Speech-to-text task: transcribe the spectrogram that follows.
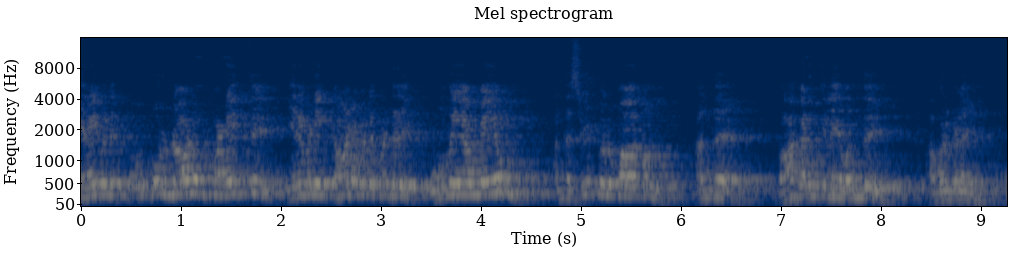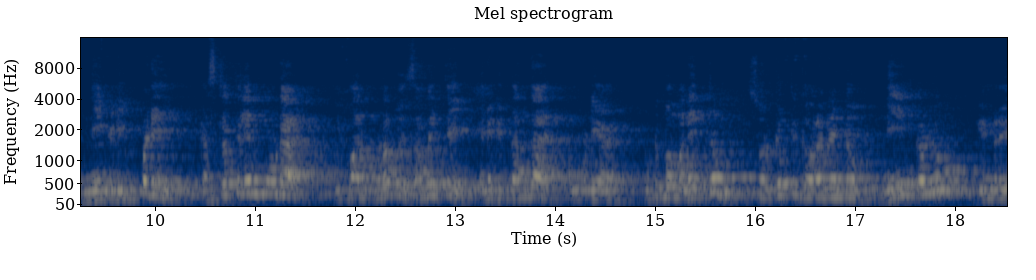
இறைவனுக்கு ஒவ்வொரு நாளும் படைத்து இறைவனை காண வேண்டும் என்று உமையம்மையும் அந்த சிவபெருமானும் அந்த வாகனத்திலே வந்து அவர்களை நீங்கள் இப்படி கஷ்டத்திலும் கூட இவ்வாறு உணவு சமைத்து எனக்கு தந்த உங்களுடைய குடும்பம் அனைத்தும் சொர்க்கத்துக்கு வர வேண்டும். நீங்களும் இன்று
